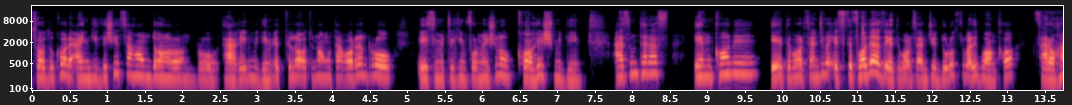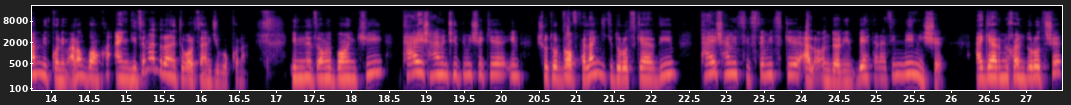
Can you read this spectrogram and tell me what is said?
سازوکار انگیزشی سهامداران رو تغییر میدیم. اطلاعات نامتقارن رو asymmetric information رو کاهش میدیم. از اون طرف امکان اعتبار سنجی و استفاده از اعتبار سنجی درست رو برای بانک ها فراهم می‌کنیم. الان بانک ها انگیزه ندارن اعتبار سنجی بکنن. این نظام بانکی تهش همین چیزی میشه که این شترگاف پلنگی که درست کردیم تهش همین سیستمی است که الان داریم. بهتر از این نمیشه. اگر می‌خوایم درست شه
